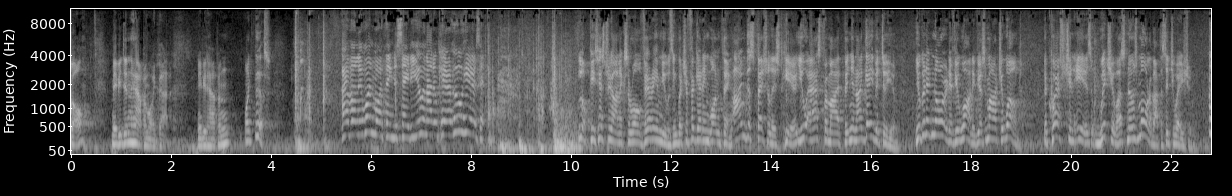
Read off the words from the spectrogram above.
Well, maybe it didn't happen like that. Maybe it happened like this. I have only one more thing to say to you, and I don't care who hears it. Look, these histrionics are all very amusing, but you're forgetting one thing. I'm the specialist here. You asked for my opinion, I gave it to you. You can ignore it if you want. If you're smart, you won't. The question is, which of us knows more about the situation?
